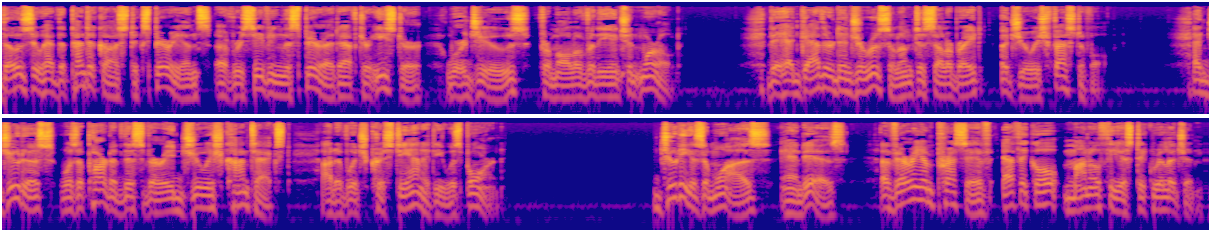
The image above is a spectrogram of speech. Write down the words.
Those who had the Pentecost experience of receiving the Spirit after Easter were Jews from all over the ancient world. They had gathered in Jerusalem to celebrate a Jewish festival. And Judas was a part of this very Jewish context out of which Christianity was born. Judaism was, and is, a very impressive ethical monotheistic religion,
